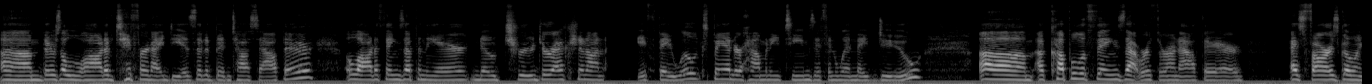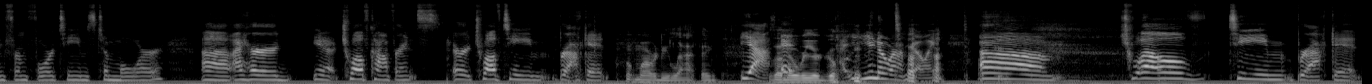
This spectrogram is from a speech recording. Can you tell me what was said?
Um, there's a lot of different ideas that have been tossed out there. A lot of things up in the air. No true direction on if they will expand or how many teams, if and when they do. Um, a couple of things that were thrown out there as far as going from four teams to more. Uh, I heard, you know, 12 conference or 12 team bracket. I'm already laughing Yeah. because I know where you're going. you know where I'm going. Um, 12 team bracket.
